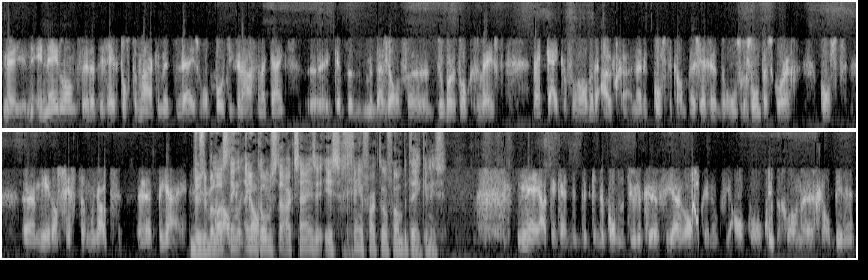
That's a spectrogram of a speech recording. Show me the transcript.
Nee, in, in Nederland, dat is, heeft toch te maken met de wijze waarop politiek Den Haag naar kijkt. Uh, ik heb dat, daar zelf uh, toe bij betrokken geweest. Wij kijken vooral naar de, uitga naar de kostenkant. Wij zeggen, de, onze gezondheidszorg kost meer dan 60 miljard per jaar. Dus de belastinginkomsten, accijnzen, is geen factor van betekenis? Nee, ja, kijk, er komt natuurlijk uh, via rook en ook via alcohol komt er gewoon uh, geld binnen.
